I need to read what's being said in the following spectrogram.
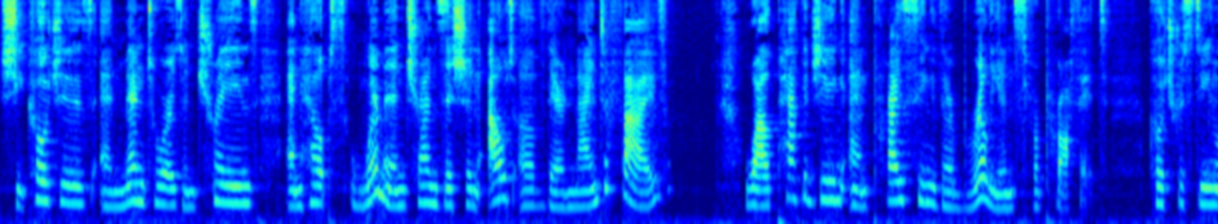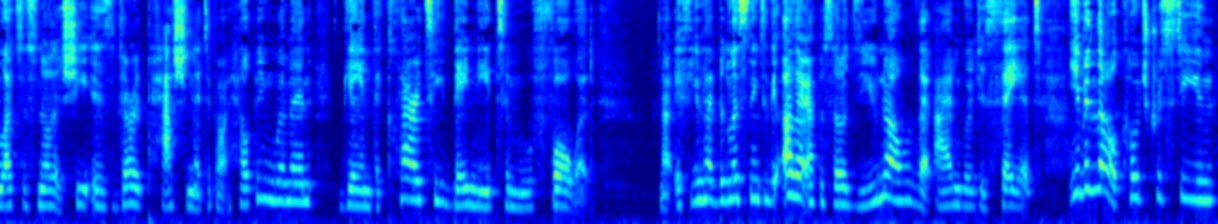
She coaches and mentors and trains and helps women transition out of their nine to five while packaging and pricing their brilliance for profit. Coach Christine lets us know that she is very passionate about helping women gain the clarity they need to move forward. Now, if you have been listening to the other episodes, you know that I'm going to say it. Even though Coach Christine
